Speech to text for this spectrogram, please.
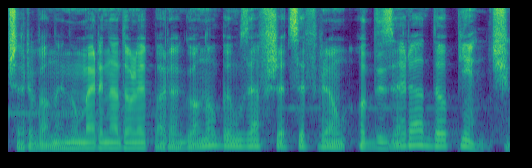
Czerwony numer na dole paragonu był zawsze cyfrą od 0 do 5.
